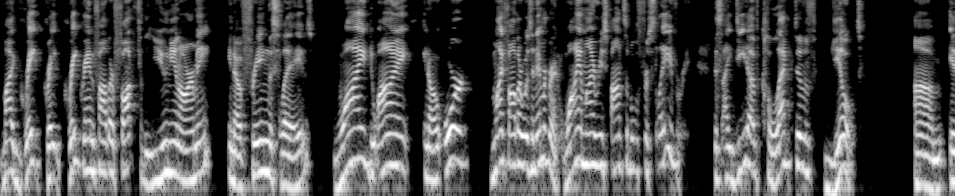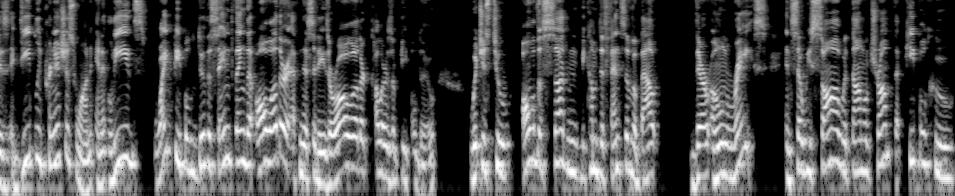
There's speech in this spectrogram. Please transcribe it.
my great great great grandfather fought for the Union Army, you know, freeing the slaves. Why do I, you know, or my father was an immigrant. Why am I responsible for slavery? This idea of collective guilt um, is a deeply pernicious one, and it leads white people to do the same thing that all other ethnicities or all other colors of people do, which is to all of a sudden become defensive about their own race. And so we saw with Donald Trump that people who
